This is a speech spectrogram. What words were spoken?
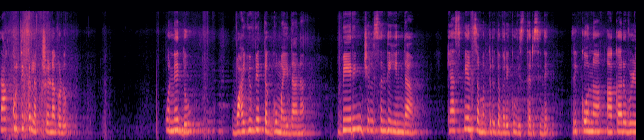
ಪ್ರಾಕೃತಿಕ ಲಕ್ಷಣಗಳು. ಒಂದೆದ್ದು ವಾಯುವ್ಯ ತಗ್ಗು ಮೈದಾನ. ಬೇರಿಂಗ್ ಜಲಸಂಧಿಯಿಂದ ಕ್ಯಾಸ್ಪಿಯನ್ ಸಮುದ್ರದವರೆಗೂ ವಿಸ್ತರಿಸಿದೆ. ತ್ರಿಕೋನ ಆಕಾರವುಳ್ಳ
